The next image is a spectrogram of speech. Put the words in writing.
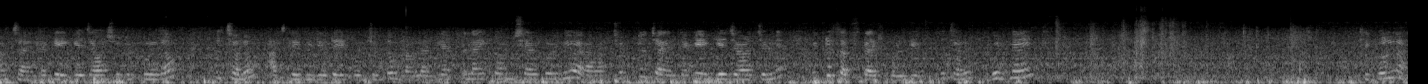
আর চ্যানেলটাকে এগিয়ে যাওয়ার সুযোগ করে দাও। তো চলো, আজকের ভিডিওটা এই পর্যন্ত। ভালো লাগলে একটা লাইক কমেন্ট শেয়ার করে দিও। আর আমার ছোট্ট চ্যানেলটাকে এগিয়ে যাওয়ার জন্য একটু সাবস্ক্রাইব করে দিও। তো চলো গুড নাইট ঠিক বললাম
